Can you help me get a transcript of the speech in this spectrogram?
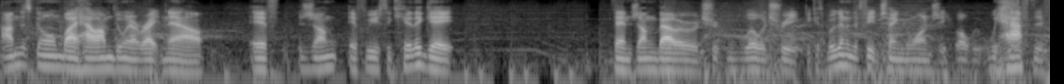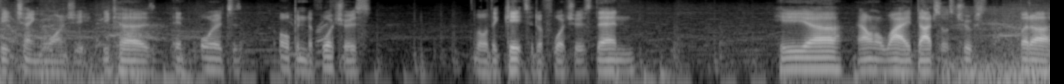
I'm just going by how I'm doing it right now. If Zhang if we secure the gate then Zhang Bao will retreat, will retreat because we're going to defeat Cheng Yuanji. Well, we have to defeat Cheng Yuanji because in order to open the fortress, well, the gate to the fortress, then he, uh, I don't know why he dodged those troops, but, uh,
